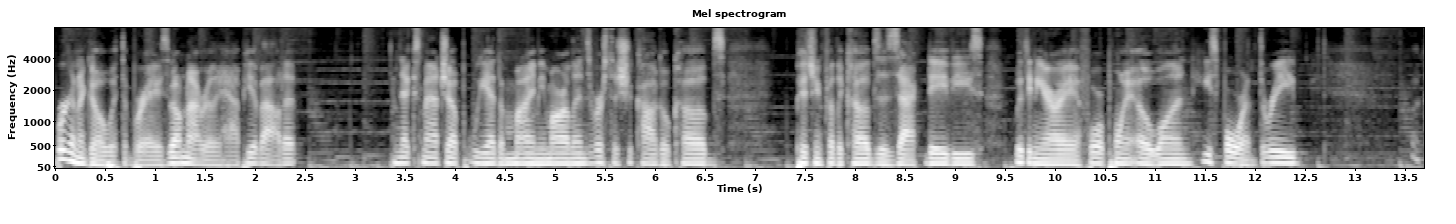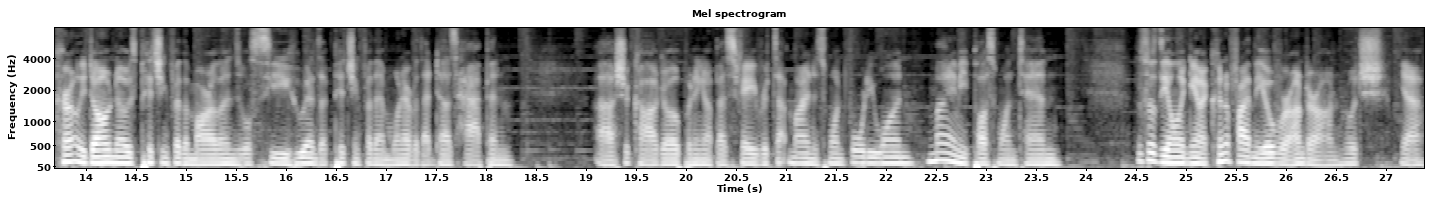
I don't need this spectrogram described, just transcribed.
we're gonna go with the Braves, but I'm not really happy about it. Next matchup, we had the Miami Marlins versus the Chicago Cubs. Pitching for the Cubs is Zach Davies with an ERA of 4.01. He's 4 and 3. Currently, know who's pitching for the Marlins. We'll see who ends up pitching for them whenever that does happen. Uh, Chicago opening up as favorites at minus 141. Miami plus 110. This was the only game I couldn't find the over under on, which, yeah,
